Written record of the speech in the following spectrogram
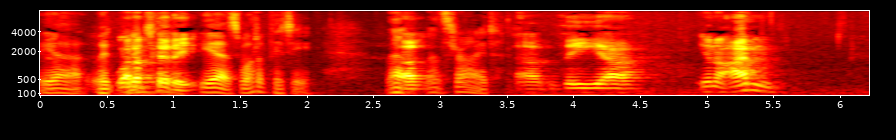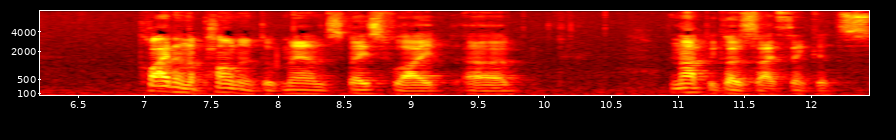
yeah. which- What a pity. Yes, what a pity. That, Uh, that's right. Uh, the uh, you know I'm quite an opponent of manned spaceflight, uh, not because I think it's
